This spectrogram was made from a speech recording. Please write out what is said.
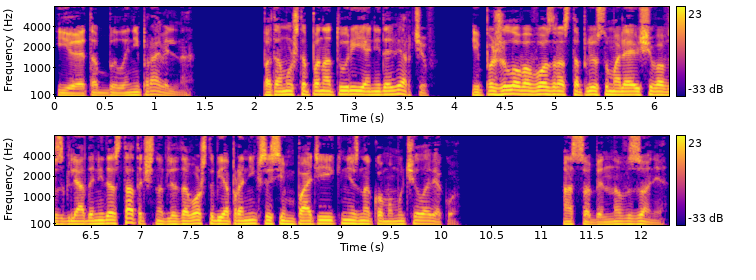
И это было неправильно потому что по натуре я недоверчив, и пожилого возраста плюс умоляющего взгляда недостаточно для того, чтобы я проникся симпатией к незнакомому человеку. Особенно в зоне.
